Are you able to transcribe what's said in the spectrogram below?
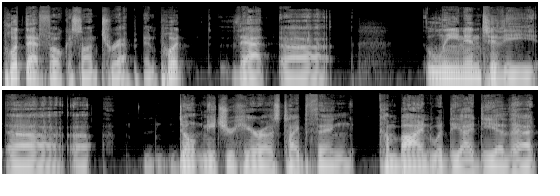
put that focus on Trip and put that uh, lean into the uh, uh, don't meet your heroes type thing combined with the idea that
